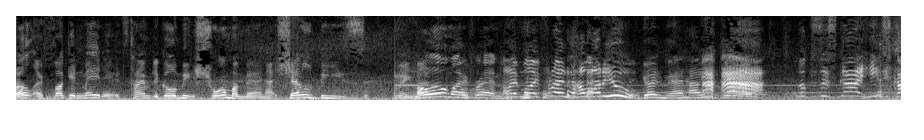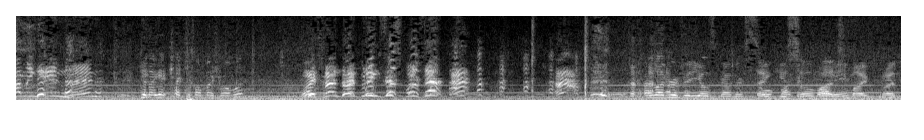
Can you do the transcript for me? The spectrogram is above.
Well, I fucking made it. It's time to go meet Shawarma Man at Shelby's. Hello, my friend. Hi, my friend. How are you? Good, man. How are you ah, ah. doing? Look, this guy. He's coming in, man. Can I get ketchup on my shawarma? My friend, I bring this for that. I love your videos, man. They're so Thank you so funny. much, my friend.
